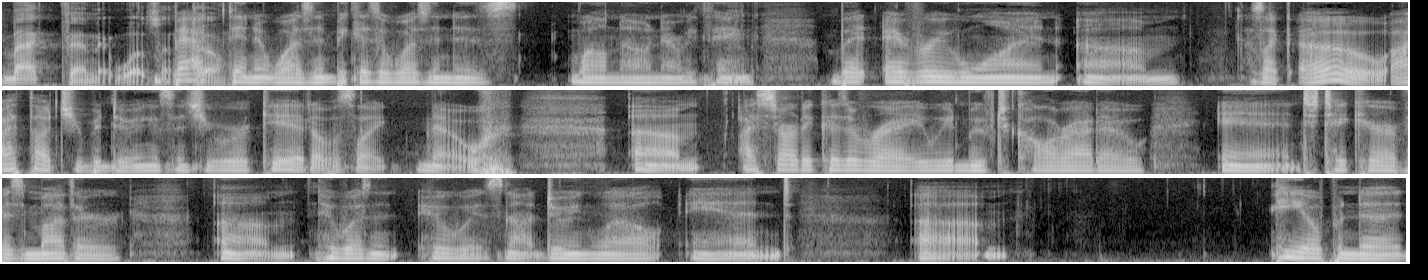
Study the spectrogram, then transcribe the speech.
Back then it wasn't. Back though. then it wasn't because it wasn't as well known and everything. But everyone um, was like, "Oh, I thought you've been doing it since you were a kid." I was like, "No." Um, I started because of Ray. We had moved to Colorado and to take care of his mother, um, who wasn't who was not doing well, and um, he opened a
